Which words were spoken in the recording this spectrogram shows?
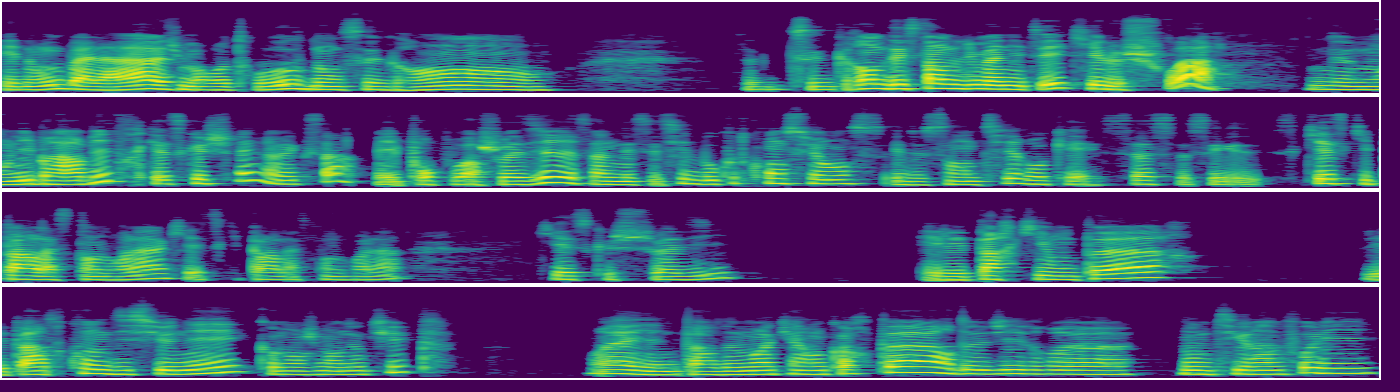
Et donc bah là, je me retrouve dans ce grand, ce grand destin de l'humanité qui est le choix de mon libre arbitre. Qu'est-ce que je fais avec ça? Et pour pouvoir choisir, ça nécessite beaucoup de conscience et de sentir, ok, ça, ça c'est qui est-ce qui parle à cet endroit-là, qui est-ce qui parle à cet endroit-là, qui est-ce que je choisis? Et les parts qui ont peur, les parts conditionnées, comment je m'en occupe? Ouais, il y a une part de moi qui a encore peur de vivre euh, mon petit grain de folie,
